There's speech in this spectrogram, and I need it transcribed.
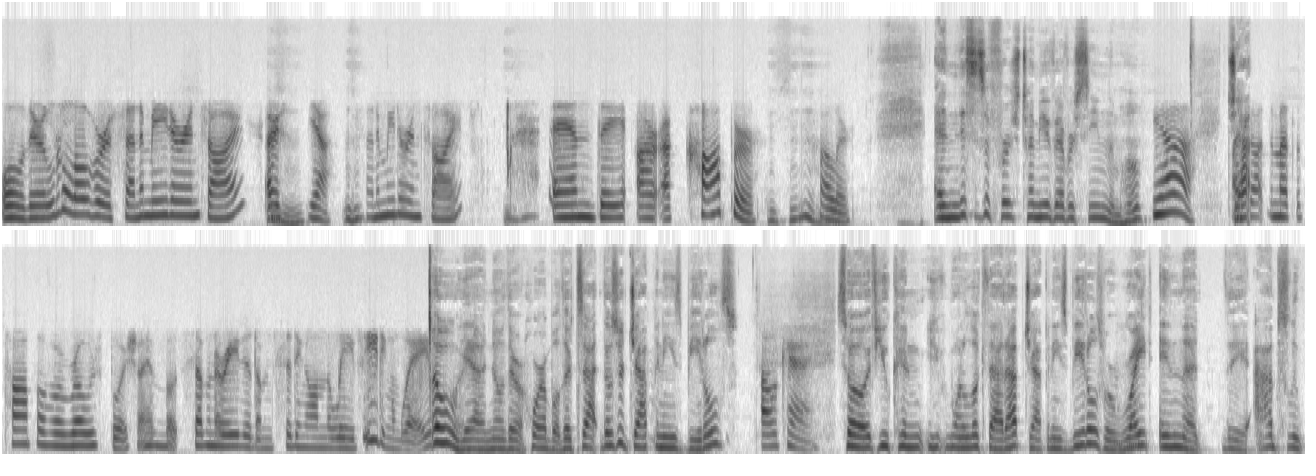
oh, they're a little over a centimeter in size. I- Mhm. yeah, a centimeter in size. And they are a copper mm-hmm. color. And this is the first time you've ever seen them, huh? Yeah. Ja- I got them at the top of a rose bush. I have about seven or eight of them sitting on the leaves, eating away. Oh yeah, no, they're horrible. Those are Japanese beetles. Okay. So if you can, you want to look that up. Japanese beetles were right in the the absolute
